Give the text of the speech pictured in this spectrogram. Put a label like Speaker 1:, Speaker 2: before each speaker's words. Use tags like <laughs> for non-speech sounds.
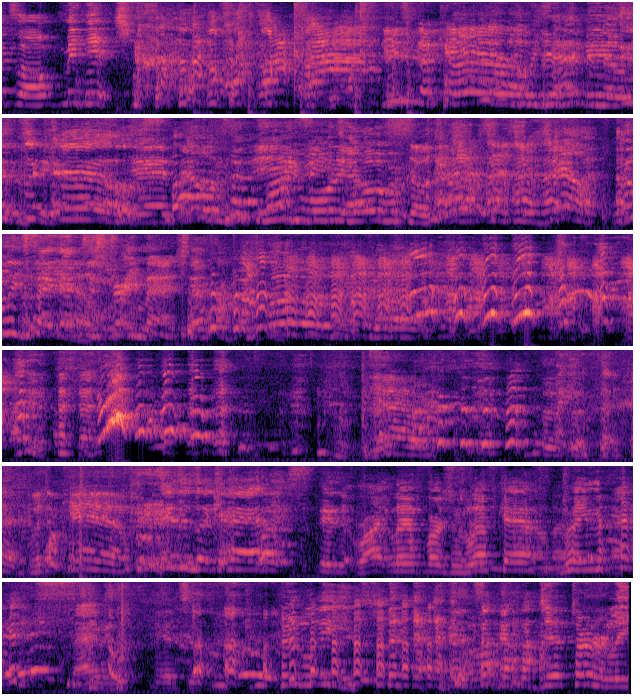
Speaker 1: match. <laughs>
Speaker 2: It's the cow.
Speaker 1: Yeah.
Speaker 3: It's the cow.
Speaker 1: Yeah, that was an easy one.
Speaker 3: over.
Speaker 2: So <laughs> that's such a
Speaker 1: Now, Willie say that's a stream match. That's a
Speaker 2: yeah. With the calf.
Speaker 3: Is it the cow?
Speaker 4: Is it right, left versus left calf? Dream match? <laughs>
Speaker 1: Who leads? Jeff Turner leads.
